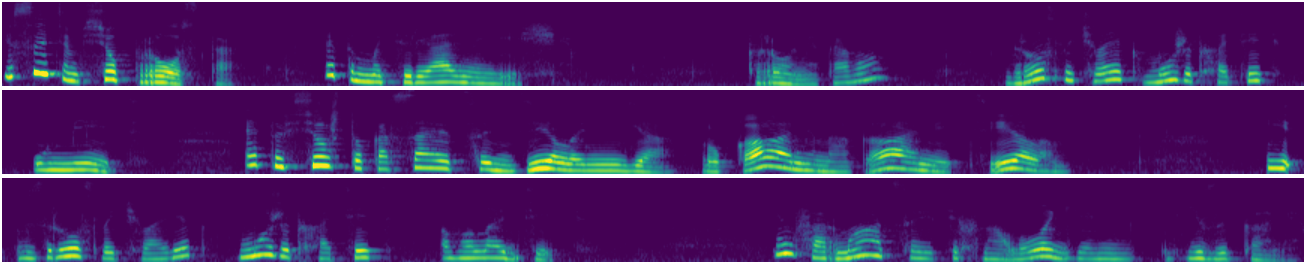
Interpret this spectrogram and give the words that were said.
И с этим все просто. Это материальные вещи. Кроме того, взрослый человек может хотеть уметь. Это все, что касается делания руками, ногами, телом. И взрослый человек может хотеть владеть информацией, технологиями, языками.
